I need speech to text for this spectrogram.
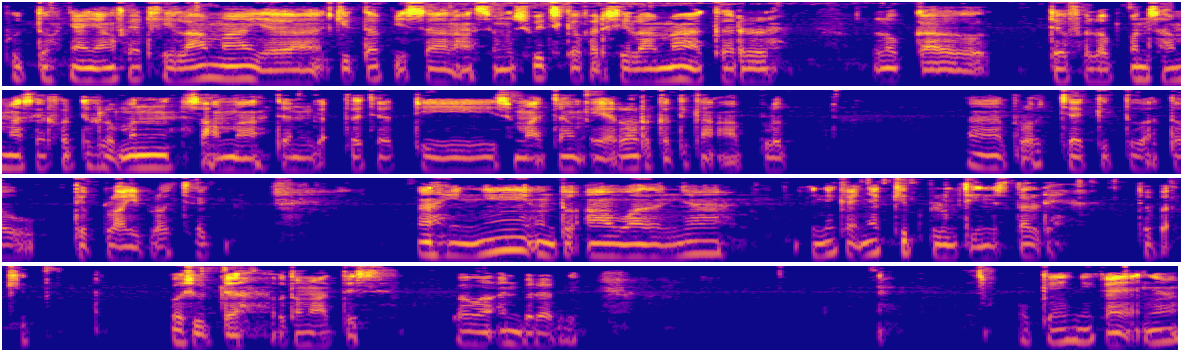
butuhnya yang versi lama ya kita bisa langsung switch ke versi lama agar lokal development sama server development sama dan nggak terjadi semacam error ketika upload uh, project gitu atau deploy project. Nah ini untuk awalnya ini kayaknya Git belum diinstal deh. Coba Git. Oh sudah otomatis bawaan berarti. Oke ini kayaknya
